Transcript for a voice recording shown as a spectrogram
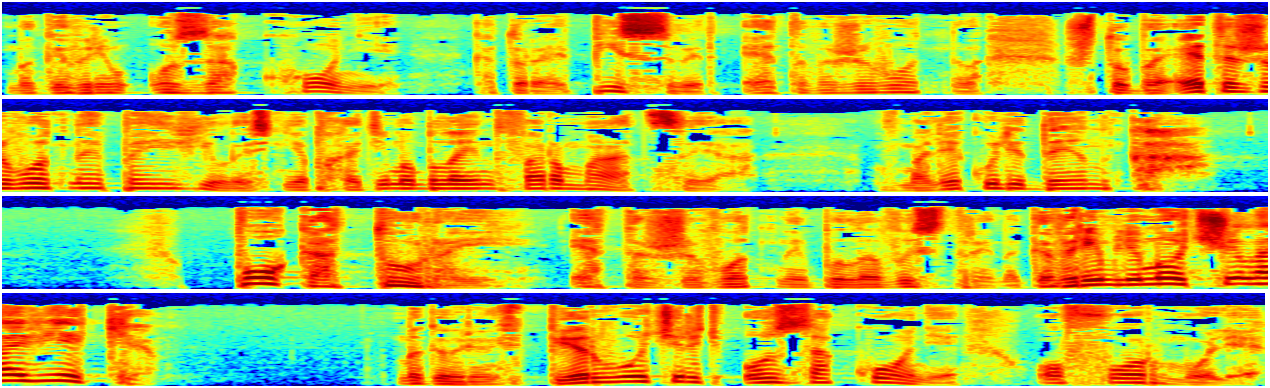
Мы говорим о законе, который описывает этого животного. Чтобы это животное появилось, необходима была информация в молекуле ДНК, по которой это животное было выстроено. Говорим ли мы о человеке? Мы говорим в первую очередь о законе, о формуле,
